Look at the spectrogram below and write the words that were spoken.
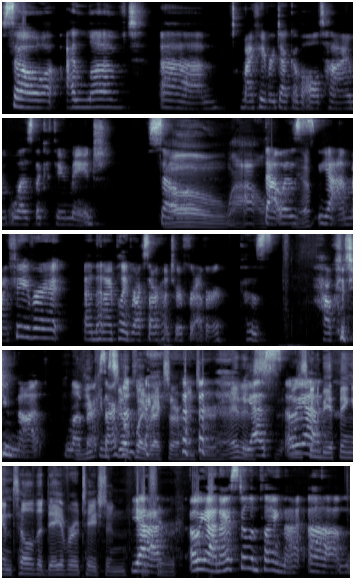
So I loved um, my favorite deck of all time was the Cthulhu Mage. So oh, wow. that was Yep. yeah my favorite. And then I played Rexxar Hunter forever because how could you not love Rexxar Hunter? you Rexxar can still Hunter? play Rexxar Hunter. It is. Yes. Oh, it's yeah. going to be a thing until the day of rotation. for Yeah. sure. Oh yeah, and I still am playing that. Um,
